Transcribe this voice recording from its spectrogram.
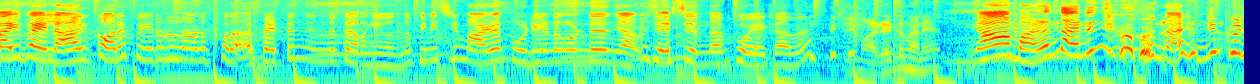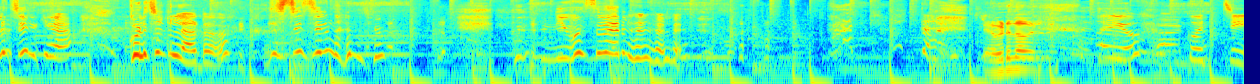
വൈബായില്ല ആ കുറെ പേരുള്ള നമ്മൾ പെട്ടെന്ന് നിന്നിട്ട് ഇറങ്ങി വന്നു. പിന്നെ ഇച്ചിരി മഴ പൊടിയണ കൊണ്ട് ഞാൻ വിചാരിച്ചു എന്താ പോയേക്കാന്ന്. മഴയൊക്കെ ആ മഴ നനഞ്ഞു. നനഞ്ഞു കുളിച്ചിരിക്കുക കുളിച്ചിട്ടില്ല കേട്ടോ ജസ്റ്റ് ഇച്ചിരി നനഞ്ഞു. ന്യൂസ് വരുന്നല്ലേ അയ്യോ കൊച്ചി.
